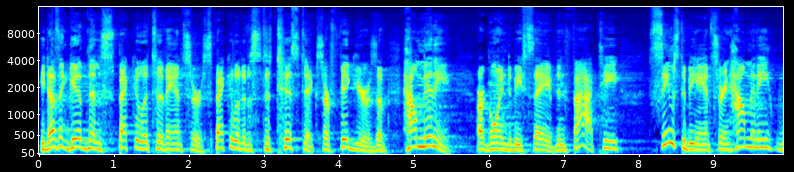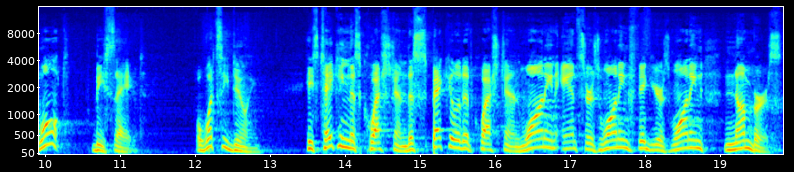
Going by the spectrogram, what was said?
He doesn't give them speculative answers, speculative statistics or figures of how many are going to be saved. In fact, he seems to be answering how many won't be saved. Well, what's he doing? He's taking this question, this speculative question, wanting answers, wanting figures, wanting numbers,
